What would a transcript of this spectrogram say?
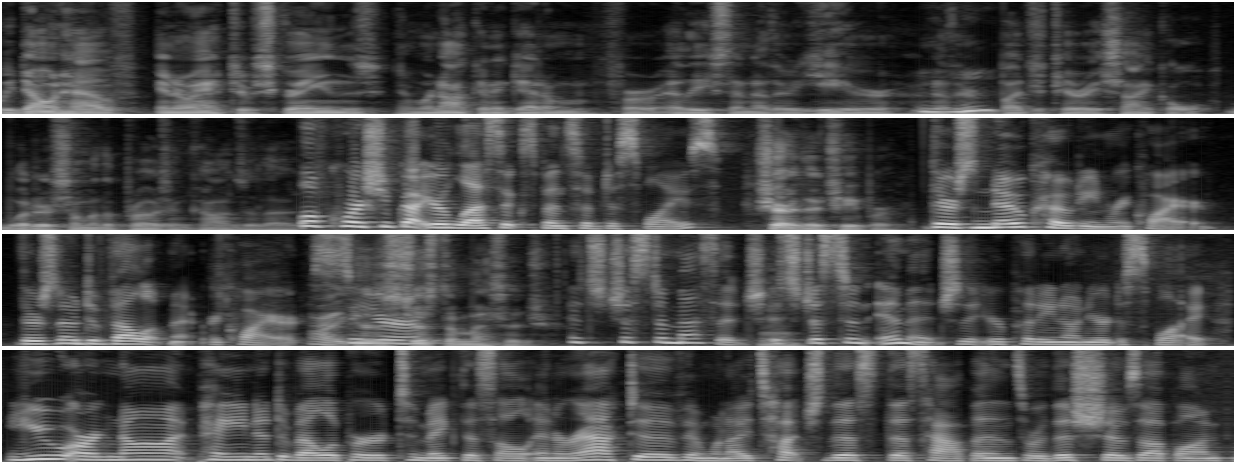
We don't have interactive screens, and we're not going to get them for at least another year, another Mm-hmm. budgetary cycle. What are some of the pros and cons of those? Well, of course, you've got your less expensive displays. Sure, they're cheaper. There's no coding required, there's no development required. Right, So it's just a message. It's just a message. It's hmm. just an image that you're putting on your display. You are not paying a developer to make this all interactive. And when I touch this, this happens, or this shows up on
